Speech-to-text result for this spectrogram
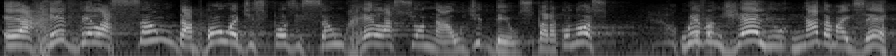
é a revelação da boa disposição relacional de Deus para conosco. O Evangelho nada mais é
